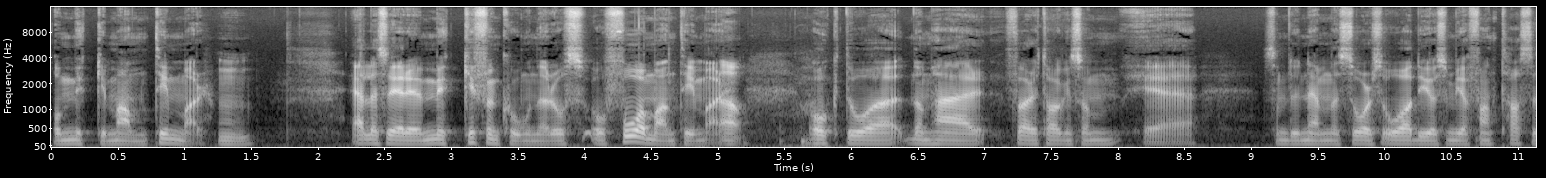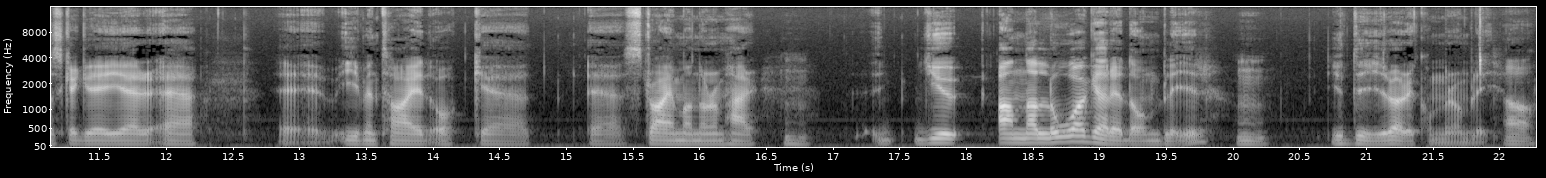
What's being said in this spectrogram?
och mycket mantimmar. Mm. Eller så är det mycket funktioner och, och få mantimmar. ja, Och då de här företagen som, eh, som du nämner, Source Audio, som gör fantastiska grejer, eh, eh, Eventide och eh, eh, Strymon och de här. Mm. Ju analogare de blir, mm, ju dyrare kommer de bli. ja.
